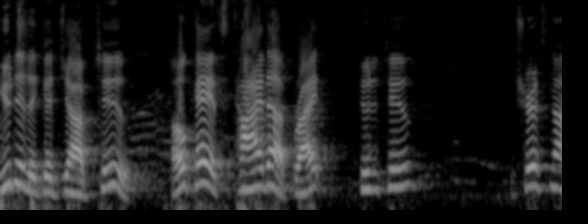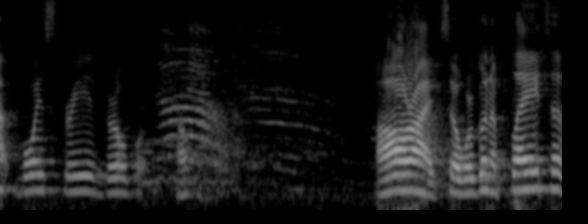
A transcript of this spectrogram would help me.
You did a good job too. Okay, it's tied up, right? Two to two? You sure it's not boys three and girls one? Okay. All right, so we're going to play to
